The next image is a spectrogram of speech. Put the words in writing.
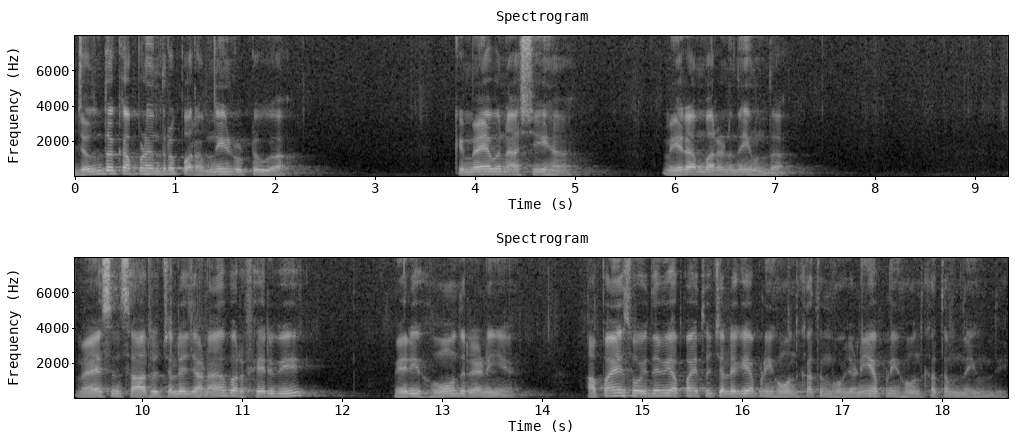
ਜਦੋਂ ਤੱਕ ਆਪਣੇ ਅੰਦਰੋਂ ਭਰਮ ਨਹੀਂ ਟੁੱਟੂਗਾ ਕਿ ਮੈਂ ਅਵਿਨਾਸ਼ੀ ਹਾਂ, ਮੇਰਾ ਮਰਨ ਨਹੀਂ ਹੁੰਦਾ। ਮੈਂ ਇਸ ਸੰਸਾਰ ਤੋਂ ਚਲੇ ਜਾਣਾ, ਪਰ ਫਿਰ ਵੀ ਮੇਰੀ ਹੋਂਦ ਰਹਿਣੀ ਹੈ। ਆਪਾਂ ਇਹ ਸੋਚਦੇ ਵੀ ਆਪਾਂ ਇੱਥੋਂ ਚਲੇ ਗਏ, ਆਪਣੀ ਹੋਂਦ ਖਤਮ ਹੋ ਜਾਣੀ ਹੈ, ਆਪਣੀ ਹੋਂਦ ਖਤਮ ਨਹੀਂ ਹੁੰਦੀ।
